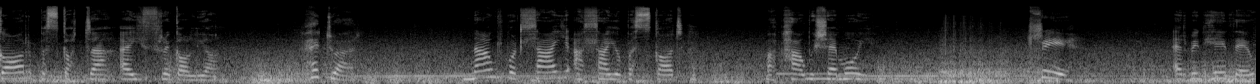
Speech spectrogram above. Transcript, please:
gor bysgota a'i thrygolion. Pedwar. Nawr bod llai a llai o bysgod, mae pawb eisiau mwy. Tri. Erbyn heddiw,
